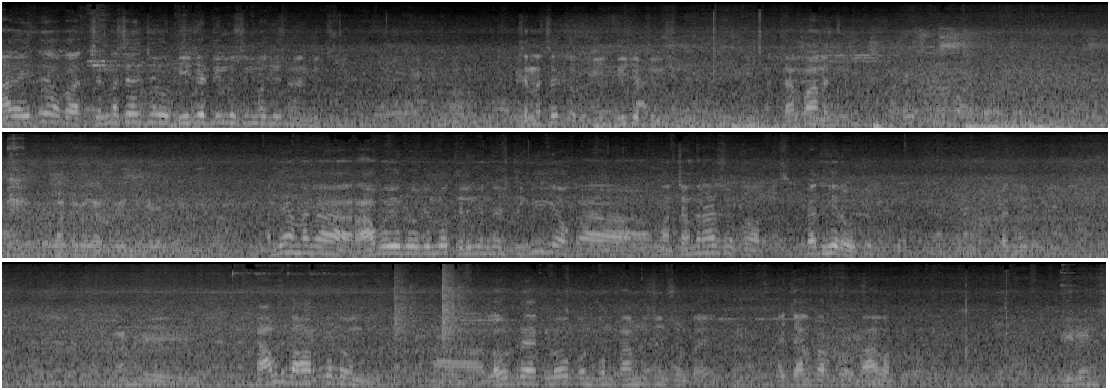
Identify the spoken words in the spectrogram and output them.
నాకైతే ఒక చిన్న సైజు డీజే టిల్లు సినిమా చూసిన అనిపించింది. చిన్న సైజు ఒక డీజే టిల్లు సినిమా. చాలా బాగా నచ్చింది. అదే అన్నగా రాబోయే రోజుల్లో తెలుగు ఇండస్ట్రీకి ఒక మన చంద్రహాస్ ఒక పెద్ద హీరో అవుతాడు. పెద్ద హీరో కామెడీ కామెడీ బాగా వర్కౌట్ ఉంది లవ్ ట్రాక్లో కొన్ని కొన్ని కామెడీ సీన్స్ ఉంటాయి అవి చాలా వర్కౌట్ బాగా వర్కౌట్ అవుతాయి. హీరోయిన్స్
